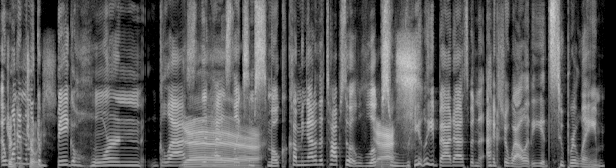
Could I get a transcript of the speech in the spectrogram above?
I want it in like a big horn glass that has like some smoke coming out of the top, so it looks Yes. really badass. But in actuality, it's super lame.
